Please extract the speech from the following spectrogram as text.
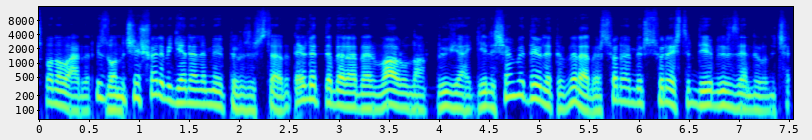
Osman'ı vardır. Biz onun için şöyle bir genelleme yapıyoruz üstadım. Devletle beraber var olan, büyüyen, gelişen ve devletle beraber sönen bir süreçtir diyebiliriz Enderun için.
